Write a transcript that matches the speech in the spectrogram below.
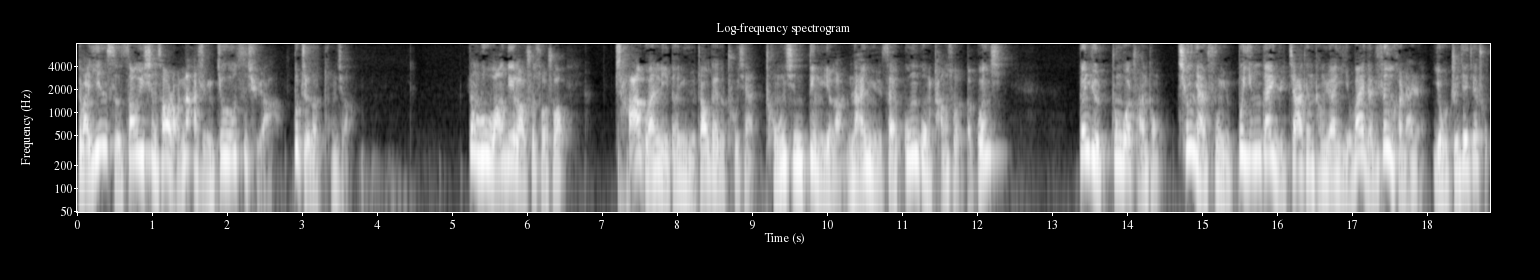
对吧？因此遭遇性骚扰，那是你咎由自取啊，不值得同情。正如王迪老师所说，茶馆里的女招待的出现，重新定义了男女在公共场所的关系。根据中国传统，青年妇女不应该与家庭成员以外的任何男人有直接接触。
